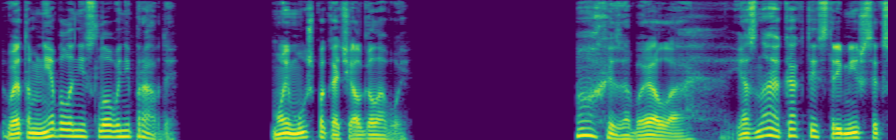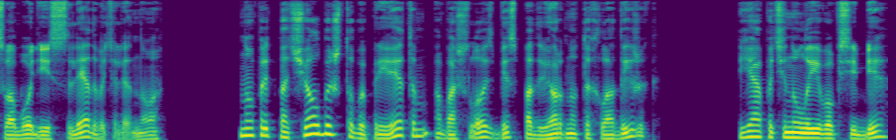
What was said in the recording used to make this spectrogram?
В этом не было ни слова неправды. Мой муж покачал головой. «Ох, Изабелла, я знаю, как ты стремишься к свободе исследователя, но... Но предпочел бы, чтобы при этом обошлось без подвернутых лодыжек». Я потянула его к себе,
